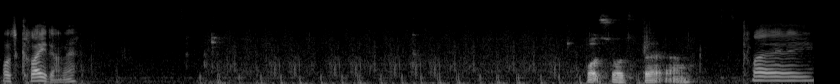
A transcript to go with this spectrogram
What's clay down there? What sort of are? Clay.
